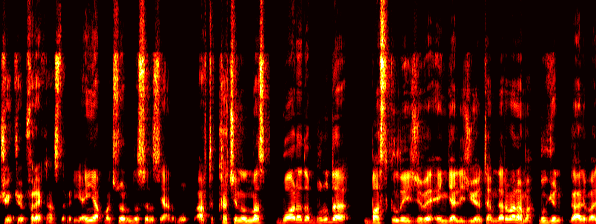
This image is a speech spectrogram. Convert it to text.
Çünkü frekansta bir yayın yapmak zorundasınız. Yani bu artık kaçınılmaz. Bu arada bunu da baskılayıcı ve engelleyici yöntemler var ama bugün galiba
